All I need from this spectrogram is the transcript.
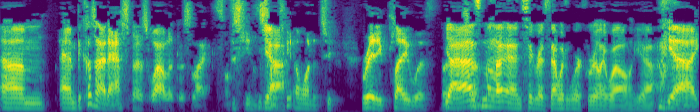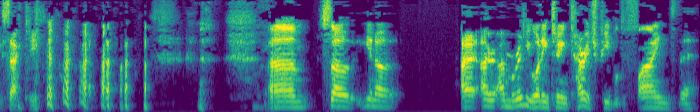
Um, and because I had asthma as well, it was like obviously something yeah. I wanted to really play with. But, yeah, um, asthma and cigarettes that would work really well. Yeah. Yeah, exactly. um, so you know, I, I, I'm really wanting to encourage people to find their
